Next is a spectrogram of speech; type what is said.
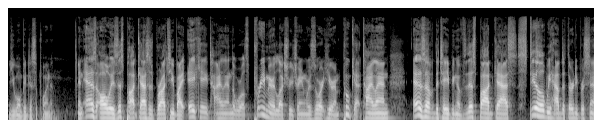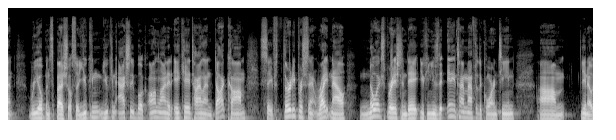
You won't be disappointed. And as always, this podcast is brought to you by AKA Thailand, the world's premier luxury training resort here in Phuket, Thailand. As of the taping of this podcast, still we have the 30% reopen special. So you can you can actually book online at akthailand.com, save 30% right now, no expiration date. You can use it anytime after the quarantine. Um, you know,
